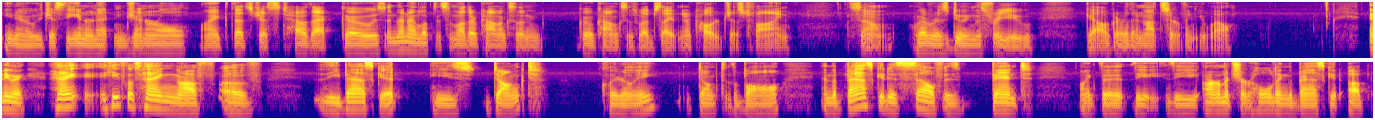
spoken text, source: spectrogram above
you know, just the internet in general. Like that's just how that goes. And then I looked at some other comics on Go Comics' website, and they're colored just fine. So whoever is doing this for you, Gallagher, they're not serving you well. Anyway, hang, Heathcliff's hanging off of the basket he's dunked, clearly, dunked the ball, and the basket itself is bent, like the, the, the armature holding the basket up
